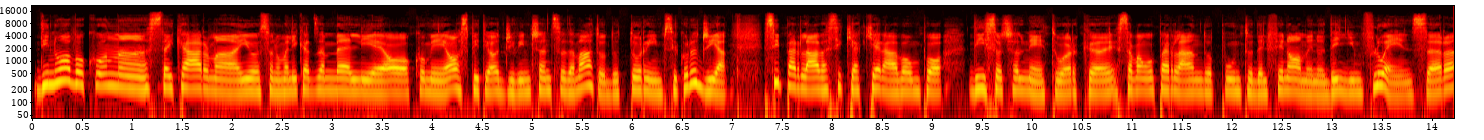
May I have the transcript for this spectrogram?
Di nuovo con eh, Stai Karma, io sono Malika Zambelli e ho come ospite oggi Vincenzo D'Amato, dottore in psicologia. Si parlava, si chiacchierava un po' di social network, stavamo parlando appunto del fenomeno degli influencer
